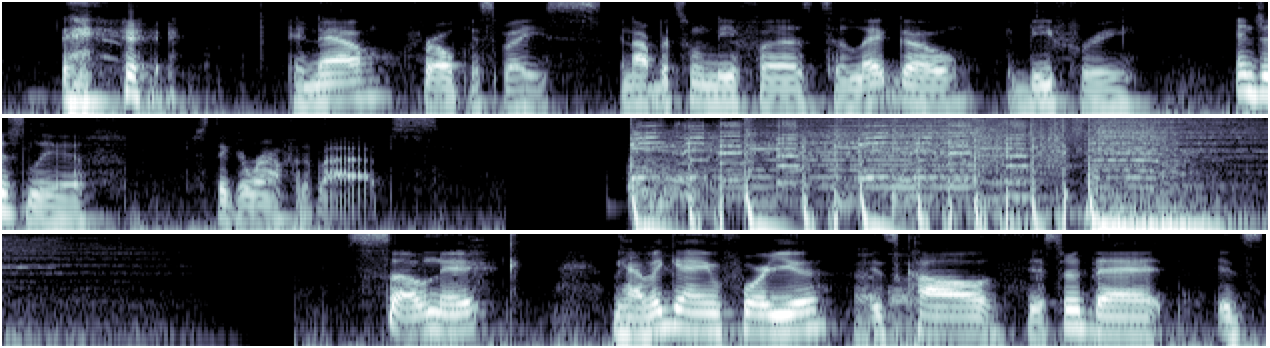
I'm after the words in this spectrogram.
and now for open space, an opportunity for us to let go and be free and just live. Stick around for the vibes. So, Nick, we have a game for you. It's Uh-oh. called This or That. It's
